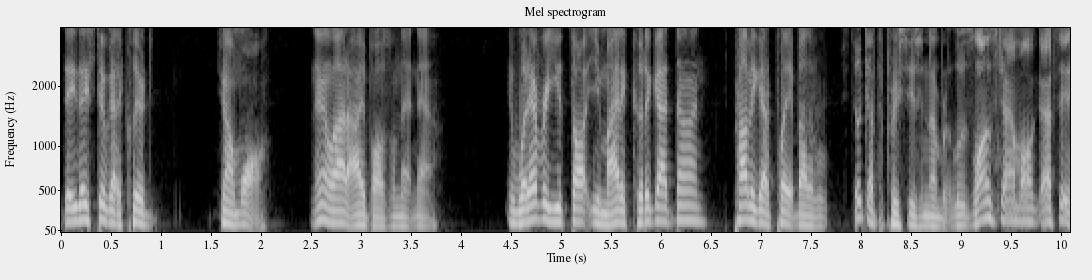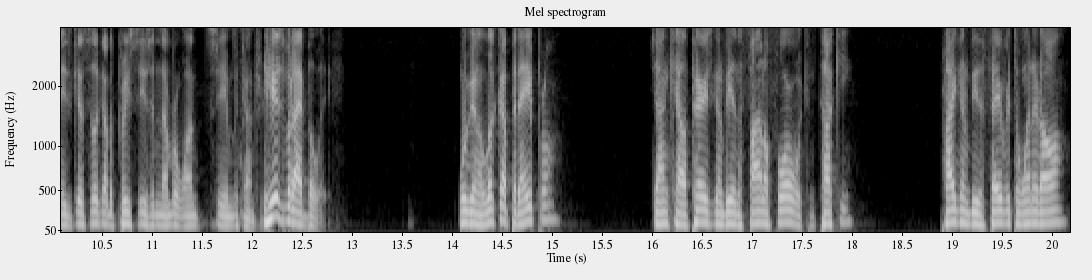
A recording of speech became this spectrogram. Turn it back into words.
they, they still got to clear John Wall. There are a lot of eyeballs on that now. And whatever you thought you might have could have got done, probably got to play it by the Still got the preseason number. As long as John Wall got in, he's still got the preseason number one team in the country. Here's what I believe. We're going to look up in April. John Calipari's going to be in the Final Four with Kentucky. Probably going to be the favorite to win it all.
